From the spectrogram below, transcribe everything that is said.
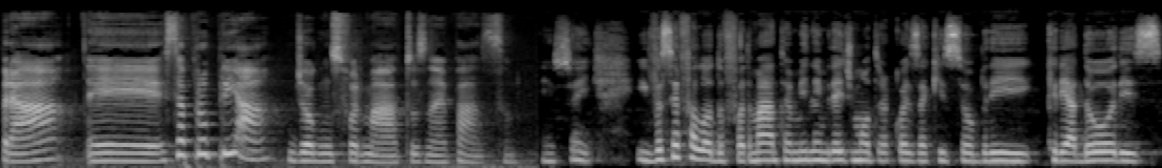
para é, se apropriar de alguns formatos, né, Passa? Isso aí. E você falou do formato, eu me lembrei de uma outra coisa aqui sobre criadores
